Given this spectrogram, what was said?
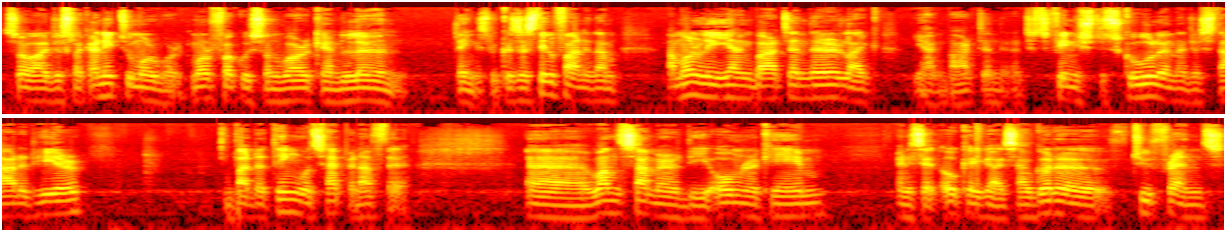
So I just like I need to more work, more focus on work and learn things because I still find it I'm I'm only a young bartender, like young bartender. I just finished the school and I just started here. But the thing what's happened after uh, one summer the owner came and he said, "Okay, guys, I've got uh, two friends.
